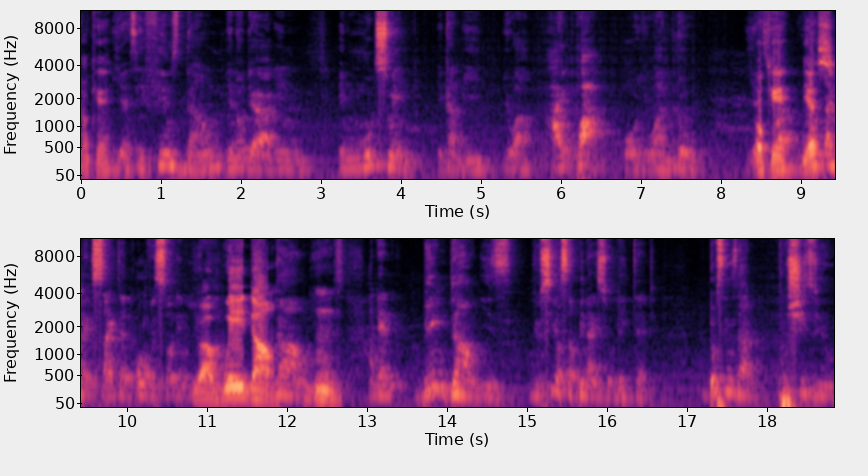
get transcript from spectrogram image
Okay. yes he feels down you know they are in in mood swing it can be you are hyper or you are low yes, Okay, you yes. one time excited all of a sudden You are way down. down Mm. yes and then being down is you see yourself being isolated those things that pushes you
